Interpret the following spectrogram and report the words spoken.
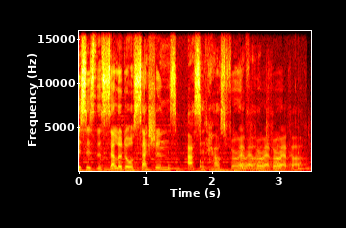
This is the Selador Sessions Acid House Forever. forever, forever, forever.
